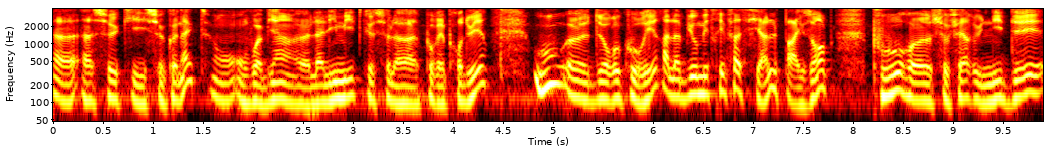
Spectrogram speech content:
à, ceux qui se connectent. On, voit bien euh, la limite que cela pourrait produire. Ou euh, de recourir à la biométrie faciale, par exemple, pour euh, se faire une idée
